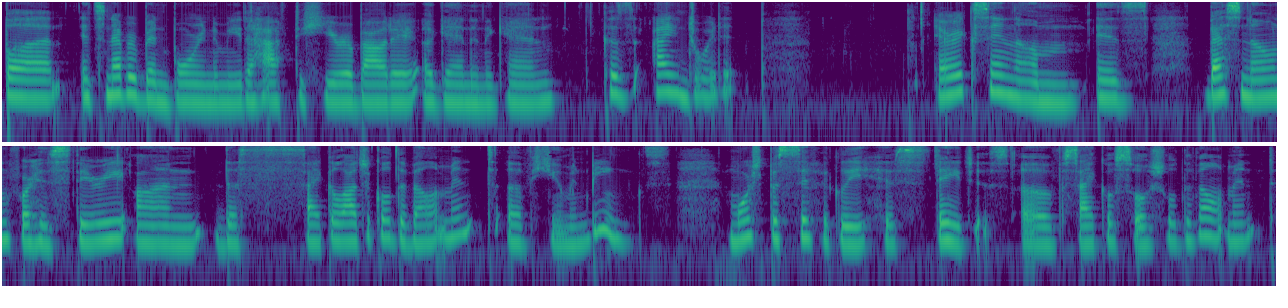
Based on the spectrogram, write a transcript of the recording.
but it's never been boring to me to have to hear about it again and again because I enjoyed it. Erikson um, is best known for his theory on the psychological development of human beings, more specifically, his stages of psychosocial development.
